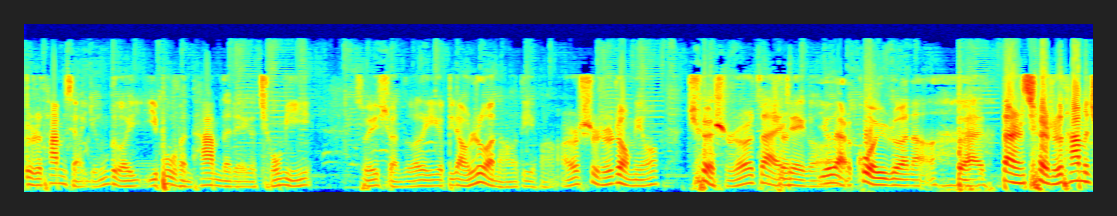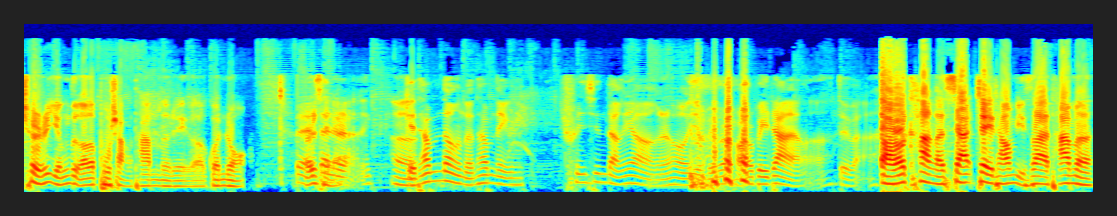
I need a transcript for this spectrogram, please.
就是他们想赢得一部分他们的这个球迷。所以选择了一个比较热闹的地方，而事实证明，确实在这个有点过于热闹了。对，但是确实他们确实赢得了不少他们的这个观众，而且给他们弄的，他们那个春心荡漾，然后也没法好好备战了，对吧？到时候看看下这场比赛，他们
